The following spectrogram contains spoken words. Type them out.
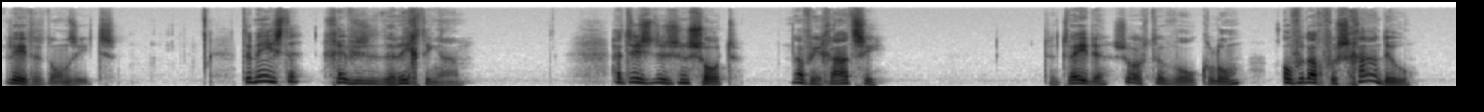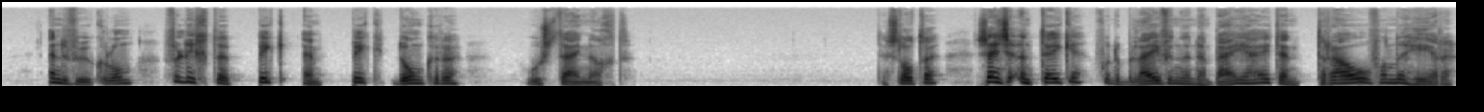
leert het ons iets. Ten eerste geven ze de richting aan. Het is dus een soort navigatie. Ten tweede zorgt de wolkolom overdag voor schaduw en de vuurkolom verlicht de pik en pik donkere woestijnnacht. Ten slotte zijn ze een teken voor de blijvende nabijheid en trouw van de Heere.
